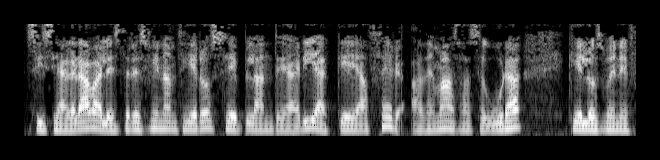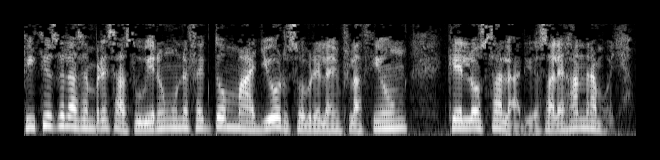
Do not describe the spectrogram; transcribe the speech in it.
si se agrava el estrés financiero se plantearía qué hacer. Además, asegura que los beneficios de las empresas tuvieron un efecto mayor sobre la inflación que los salarios. Alejandra Moya.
